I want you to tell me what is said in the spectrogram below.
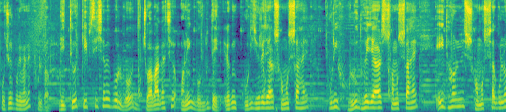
প্রচুর পরিমাণে ফুল পাবো। দ্বিতীয় টিপস হিসাবে বলব, জবা গাছে অনেক বন্ধুদের এরকম কুড়ি ঝরে যাওয়ার সমস্যা হয়, কুড়ি হলুদ হয়ে যাওয়ার সমস্যা হয়। এই ধরনের সমস্যাগুলো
